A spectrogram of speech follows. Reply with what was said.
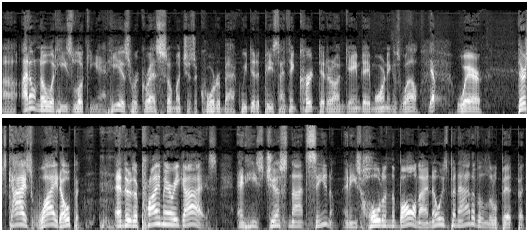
Uh, I don't know what he's looking at. He has regressed so much as a quarterback. We did a piece, and I think Kurt did it on Game Day Morning as well. Yep. Where there's guys wide open, and they're the primary guys, and he's just not seeing them, and he's holding the ball. And I know he's been out of it a little bit, but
